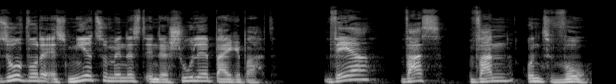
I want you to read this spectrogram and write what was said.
So wurde es mir zumindest in der Schule beigebracht. Wer, was, wann und wo.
